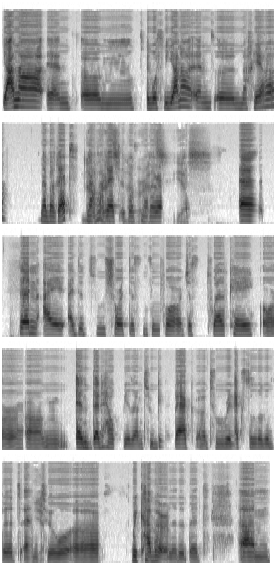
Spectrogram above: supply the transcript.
Viana and um, it was Viana and uh, Najera, Navarrete, Navarrete, it was Navarrete. Yes. Uh, then I, I did two short distances for just 12k or um, and that helped me then to get back uh, to relax a little bit and yeah. to uh, recover a little bit um,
